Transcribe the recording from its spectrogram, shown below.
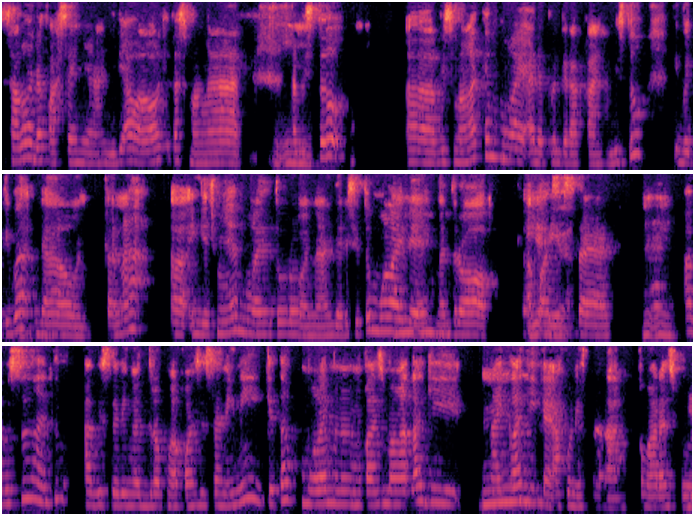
selalu ada fasenya. Jadi awal-awal kita semangat, hmm. habis itu uh, habis semangat kan mulai ada pergerakan, habis itu tiba-tiba hmm. down karena uh, engagementnya mulai turun. Nah dari situ mulai deh hmm. ngedrop nggak yeah, konsisten. Yeah. Mm-hmm. Abis itu nanti abis dari ngedrop nggak konsisten ini kita mulai menemukan semangat lagi mm. naik lagi kayak aku nih sekarang kemarin sepuluh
